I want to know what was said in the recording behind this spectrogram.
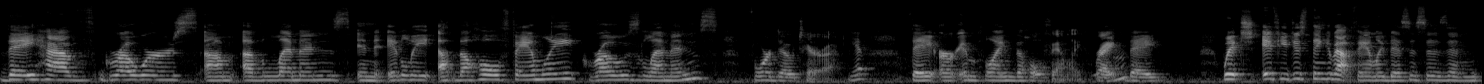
they have growers um, of lemons in Italy. Uh, the whole family grows lemons for doTERRA. yep, They are employing the whole family, right? Mhm. They, which if you just think about family businesses and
